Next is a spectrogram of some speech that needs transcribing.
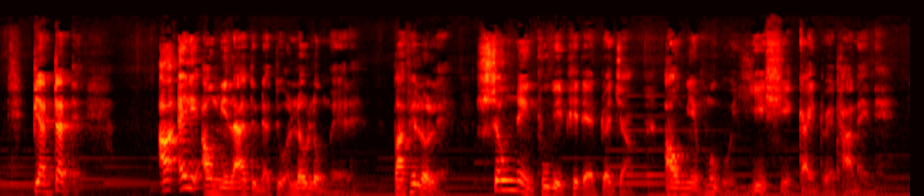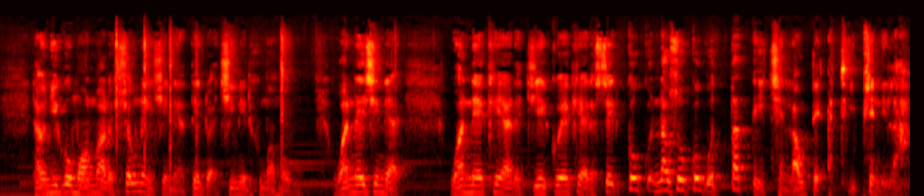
။ပြန်တက်တယ်။အဲ့ဒီအောင်မြင်လာသူနဲ့သူအလုံးလုံးပဲတဲ့။ဘာဖြစ်လို့လဲ။ရှုံးနေဖူးပြီဖြစ်တဲ့အတွက်ကြောင့်အောင်မြင်မှုကိုရေရှည်ကင်တွယ်ထားနိုင်တယ် ဒါညီကိုမောင်တို့ကရှုံးနေခြင်းနဲ့အတင်းအတွက်အချင်းတွေတခုမှမဟုတ်ဘူးဝမ်းနေခြင်းနဲ့ဝမ်းနေခဲ့ရတဲ့ကြေကွဲခဲ့ရတဲ့စိတ်ကိုနောက်ဆုံးကိုကိုတတ်တည်ခြင်းလောက်တဲ့အထီးဖြစ်နေလား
